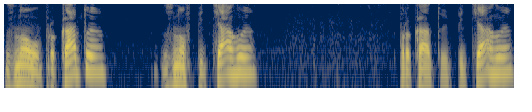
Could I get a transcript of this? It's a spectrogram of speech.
знову прокатую, знов підтягую, прокатую, підтягую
